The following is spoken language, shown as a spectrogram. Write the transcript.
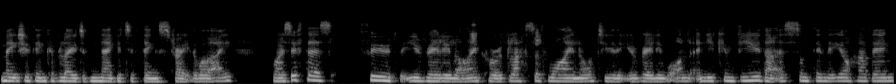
makes you think of loads of negative things straight away. Whereas if there's food that you really like or a glass of wine or two that you really want and you can view that as something that you're having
